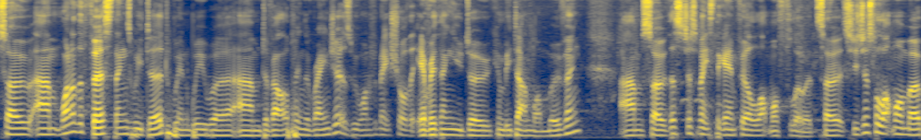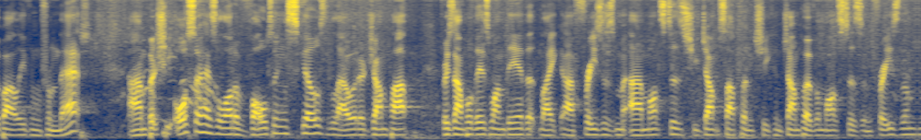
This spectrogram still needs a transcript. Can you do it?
So um, one of the first things we did when we were um, developing the Ranger is we wanted to make sure that everything you do can be done while moving. Um, so this just makes the game feel a lot more fluid. So she's just a lot more mobile even from that. Um, but she also has a lot of vaulting skills that allow her to jump up. For example, there's one there that like uh, freezes uh, monsters. She jumps up and she can jump over monsters and freeze them.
